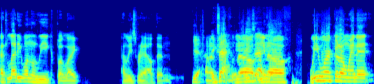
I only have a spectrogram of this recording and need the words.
Atleti won the league, but like, at least Real didn't. Yeah, kind of exactly. You know, exactly. you know, we weren't gonna win it,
